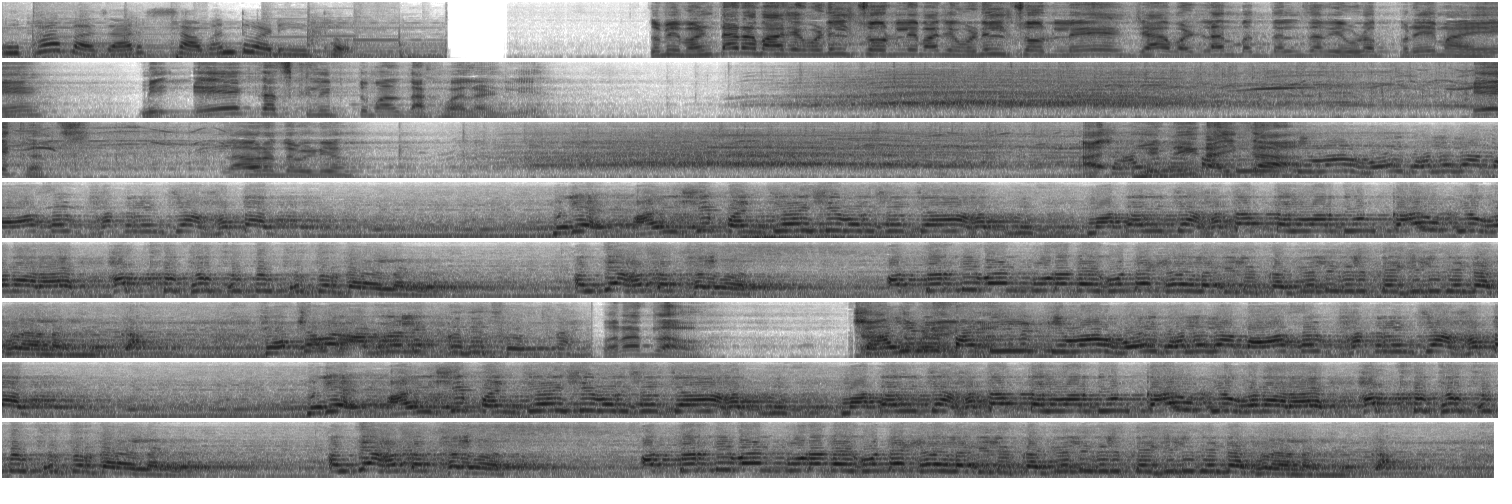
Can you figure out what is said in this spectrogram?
उभा बाजार सावंतवाडी इथं. तुम्ही म्हणता ना माझे वडील चोरले माझे वडील चोरले. ज्या वडिलांबद्दल जर एवढं प्रेम आहे मी एकच क्लिप तुम्हाला दाखवायला आणली आहे. एकच. लाव रे तो व्हिडिओ हे नीट ऐका. वय झालेल्या बाळासाहेब ठाकरेंच्या हातात म्हणजे ऐंशी पंच्याऐंशी वर्षाच्या थरथर करायला लागले. आणि त्या हातात तलवार आज तरणी बाईन पोरं काही गोट्या खेळायला गेलीत का? गेली गेली काही गेली त्यांना खेळायला लागलीत का? ह्याच्यावर आग्रह कधीच होत नाही. परत लाव. शालिनी. पाटील किंवा वय झालेल्या बाळासाहेब ठाकरेंच्या हातात म्हणजे ऐंशी पंच्याऐंशी वर्षाच्या हात- म्हातारीच्या हातात तलवार देऊन काय उपयोग होणार आहे? हात थरथर थरथर थरथर करायला लागले. आणि त्या हातात तलवार आज तरणी बाईन पोरं काही गोट्या खेळायला गेलीत का? गेली गेली काही गेली त्यांना खेळायला लागलीत का?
